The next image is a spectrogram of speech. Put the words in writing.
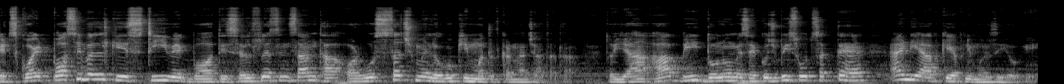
it's quite possible कि स्टीव एक बहुत ही सेल्फलेस इंसान था और वो सच में लोगों की मदद करना चाहता था। तो यहाँ आप भी दोनों में से कुछ भी सोच सकते हैं एंड ये आपकी अपनी मर्ज़ी होगी।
